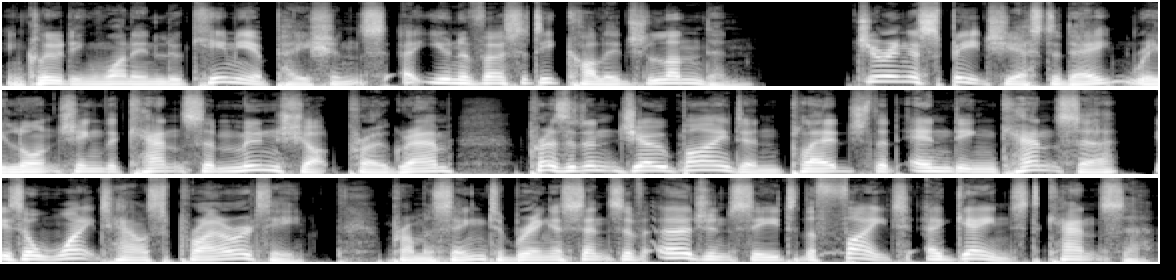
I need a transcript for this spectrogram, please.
including one in leukemia patients at University College London. During a speech yesterday, relaunching the Cancer Moonshot program, President Joe Biden pledged that ending cancer is a White House priority, promising to bring a sense of urgency to the fight against cancer.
